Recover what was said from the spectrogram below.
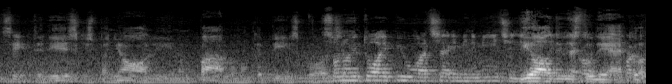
Sì. tedeschi, spagnoli, parlo, non capisco. Sono i tuoi più acerrimi nemici? Io studenti. odio gli studenti, qua- ecco.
